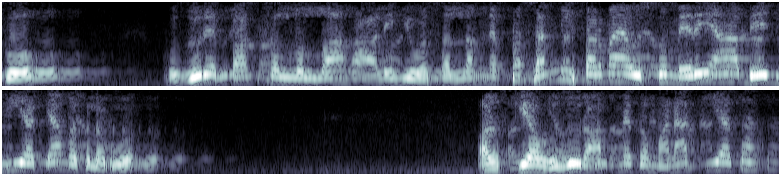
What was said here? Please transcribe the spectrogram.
کو حضور پاک صلی اللہ علیہ وسلم نے پسند نہیں فرمایا، اس کو میرے یہاں بھیج دیا، کیا مطلب ہوا؟ اور اس کیا، حضور آپ نے تو منع کیا تھا؟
